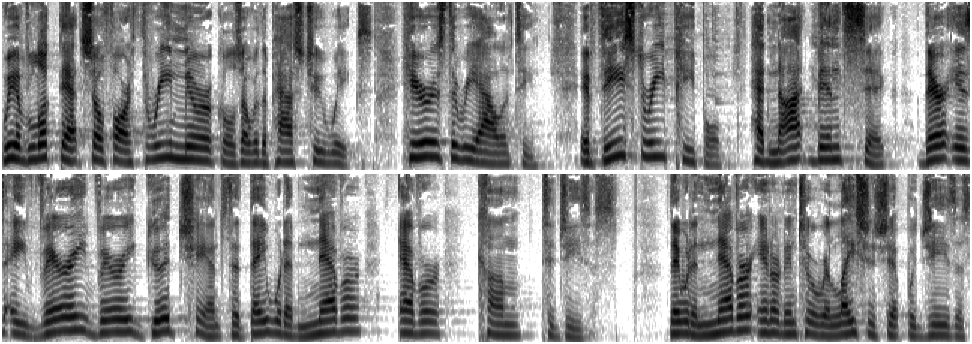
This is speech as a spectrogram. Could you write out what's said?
We have looked at so far three miracles over the past two weeks. Here is the reality. If these three people had not been sick, there is a very, very good chance that they would have never, ever come to Jesus. They would have never entered into a relationship with Jesus.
